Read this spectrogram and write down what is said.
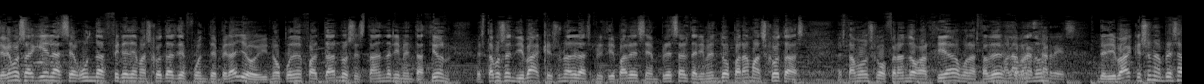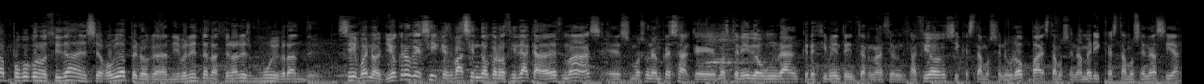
Seguimos aquí en la segunda feria de mascotas de Fuente Pelayo y no pueden faltar los stands de alimentación. Estamos en Divac, que es una de las principales empresas de alimento para mascotas. Estamos con Fernando García. Buenas tardes. Hola, buenas tardes. De Divac, que es una empresa poco conocida en Segovia, pero que a nivel internacional es muy grande. Sí, bueno, yo creo que sí, que va siendo conocida cada vez más. Eh, somos una empresa que hemos tenido un gran crecimiento e internacionalización. Sí que estamos en Europa, estamos en América, estamos en Asia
